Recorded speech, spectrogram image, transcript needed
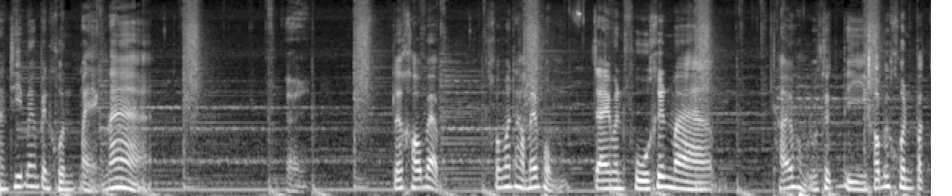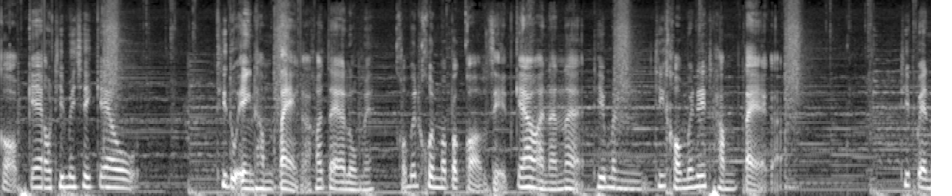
ทั้งที่แม่งเป็นคนแปลกหน้าใช่แล้วเขาแบบเขามาทำให้ผมใจมันฟูขึ้นมาทำให้ผมรู้สึกดี เขาเป็นคนประกอบแก้วที่ไม่ใช่แก้ว ที่ตัวเองทำแตกอะเข้าใจอารมณ์ไหมเขาเป็นคนมาประกอบเศษแก้วอันนั้นอะที่มันที่เขาไม่ได้ทำแตกอะที่เป็น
